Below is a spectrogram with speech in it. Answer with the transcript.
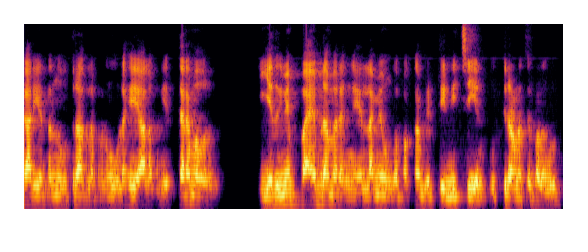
காரியத்தை இந்த உத்தராத்துல பிறகு உலகை ஆளக்கூடிய திறமை வருது. எதுக்குமே பயப்படாம இருங்க. எல்லாமே உங்க பக்கம் வெற்றி நிச்சயம் உத்திராணத்தை பலன் கொடுக்கும்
